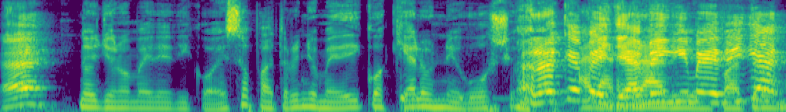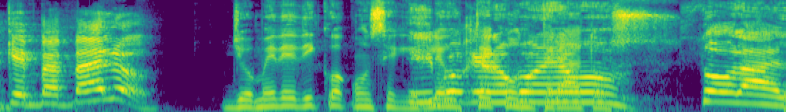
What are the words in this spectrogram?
¿Eh? No, yo no me dedico a eso, patrón, yo me dedico aquí a los negocios. Ahora que me la llamen y me patrón. digan que es más malo. Yo me dedico a ¿Y conseguirle a por qué usted no contratos. solar?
